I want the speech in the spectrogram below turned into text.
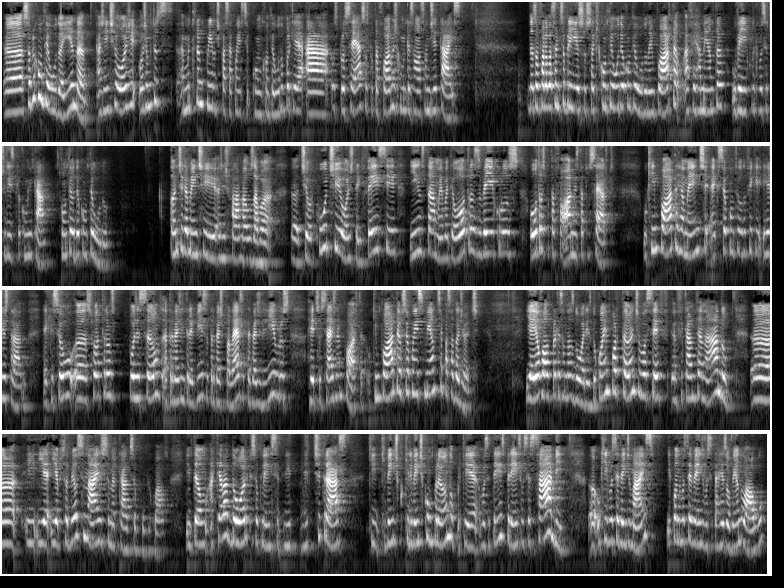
Uh, sobre o conteúdo ainda, a gente hoje, hoje é, muito, é muito tranquilo de passar com, esse, com conteúdo porque a, os processos, as plataformas de comunicação elas são digitais. Nós vamos falar bastante sobre isso, só que conteúdo é conteúdo, não importa a ferramenta, o veículo que você utilize para comunicar. Conteúdo é conteúdo. Antigamente a gente falava, usava tinha Orkut, hoje tem Face, Insta, amanhã vai ter outros veículos, outras plataformas, está tudo certo. O que importa realmente é que seu conteúdo fique registrado, é que seu, uh, sua transposição através de entrevistas, através de palestras, através de livros, redes sociais, não importa. O que importa é o seu conhecimento ser passado adiante. E aí eu volto para a questão das dores, do quão é importante você ficar antenado uh, e, e, absorver os sinais do seu mercado, do seu público-alvo. Então, aquela dor que o seu cliente te traz, que, que, vem te, que ele vem te comprando, porque você tem experiência, você sabe uh, o que você vende mais, e quando você vende, você está resolvendo algo.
